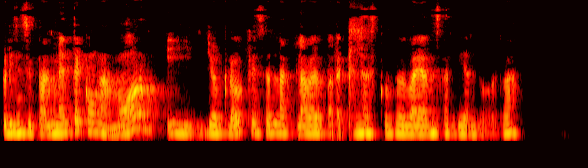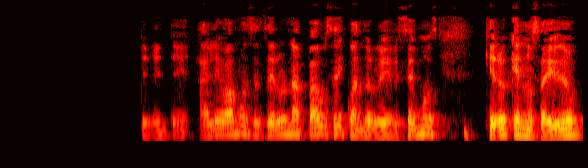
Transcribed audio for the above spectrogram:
principalmente con amor y yo creo que esa es la clave para que las cosas vayan saliendo, ¿verdad? Excelente. Ale, vamos a hacer una pausa y cuando regresemos quiero que nos ayude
